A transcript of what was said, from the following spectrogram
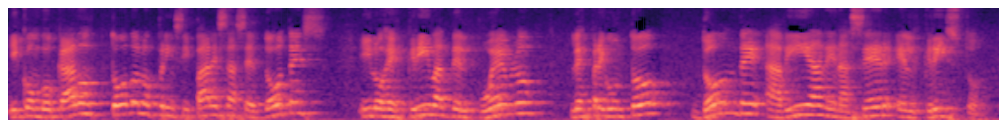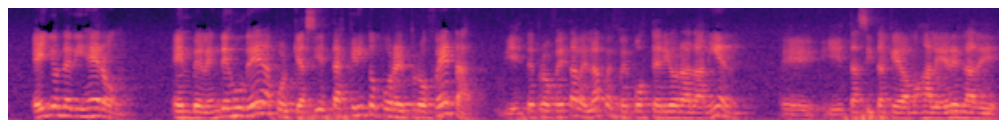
y convocados todos los principales sacerdotes y los escribas del pueblo, les preguntó dónde había de nacer el Cristo. Ellos le dijeron, en Belén de Judea, porque así está escrito por el profeta. Y este profeta, ¿verdad? Pues fue posterior a Daniel. Eh, y esta cita que vamos a leer es la de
